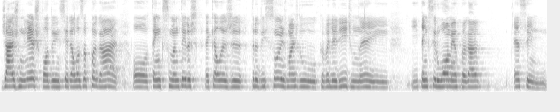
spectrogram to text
já as mulheres podem ser elas a pagar ou tem que se manter as, aquelas eh, tradições mais do cavalheirismo, né? E, e tem que ser o homem a pagar. É assim.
